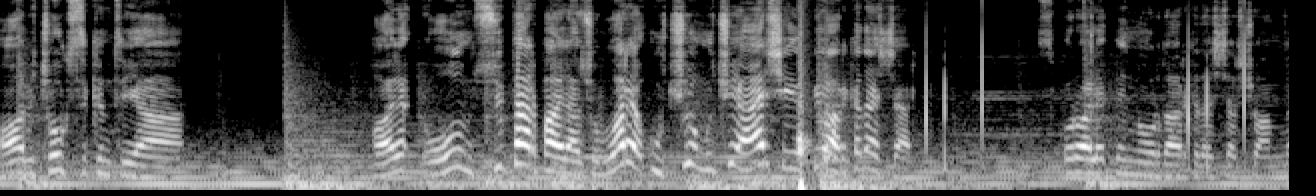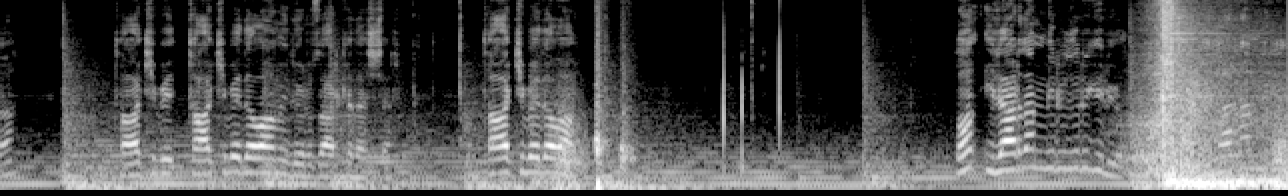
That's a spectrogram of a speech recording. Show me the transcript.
Abi çok sıkıntı ya. Payla Oğlum süper paylaşıyor. Bu var ya uçuyor uçuyor her şey yapıyor arkadaşlar. Spor aletlerinin orada arkadaşlar şu anda. Takibe, takibe devam ediyoruz arkadaşlar. Takibe devam. Lan ileriden birileri geliyor. İleriden birileri...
